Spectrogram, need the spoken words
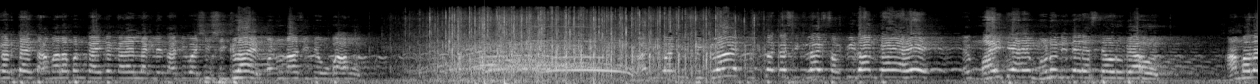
घडतायत आम्हाला पण कायदे कळायला लागलेत. आदिवासी शिकलाय म्हणून आज इथे उभा आहोत. आदिवासी शिकलाय पुस्तकं शिकलाय संविधान काय आहे हे माहिती आहे म्हणून इथे रस्त्यावर उभे आहोत आम्हाला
